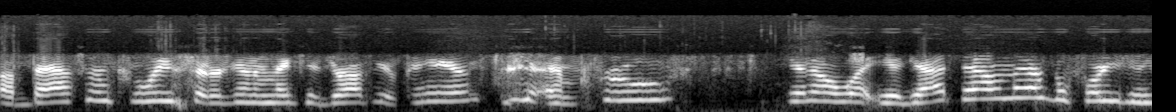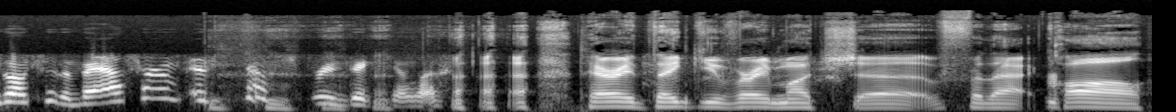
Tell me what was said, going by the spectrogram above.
a bathroom police that are going to make you drop your pants and prove, you know, what you got down there before you can go to the bathroom. It's just ridiculous. Terry, thank you very much uh, for that call.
